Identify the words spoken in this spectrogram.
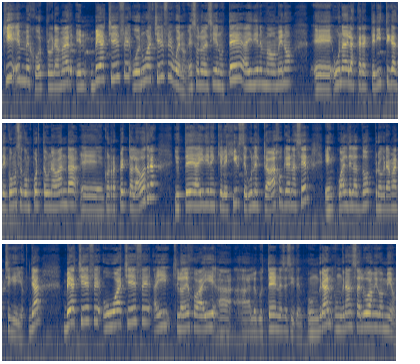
¿Qué es mejor, programar en VHF o en UHF? Bueno, eso lo deciden ustedes, ahí tienen más o menos eh, una de las características de cómo se comporta una banda eh, con respecto a la otra y ustedes ahí tienen que elegir según el trabajo que van a hacer en cuál de las dos programar chiquillos, ¿ya? VHF o UHF, ahí lo dejo ahí a, a lo que ustedes necesiten. Un gran, un gran saludo amigos míos.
